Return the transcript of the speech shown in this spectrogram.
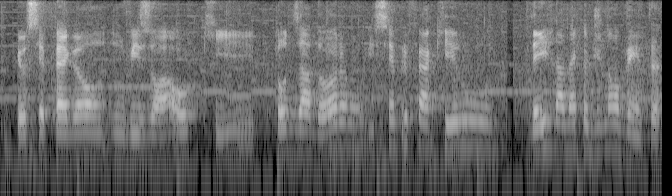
Porque você pega um, um visual que todos adoram e sempre foi aquilo desde a década de 90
